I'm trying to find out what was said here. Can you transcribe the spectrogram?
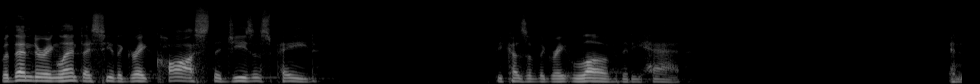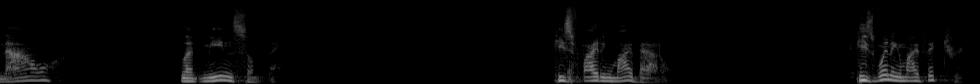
But then during Lent, I see the great cost that Jesus paid because of the great love that He had. Now, Lent means something. He's fighting my battle, He's winning my victory.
